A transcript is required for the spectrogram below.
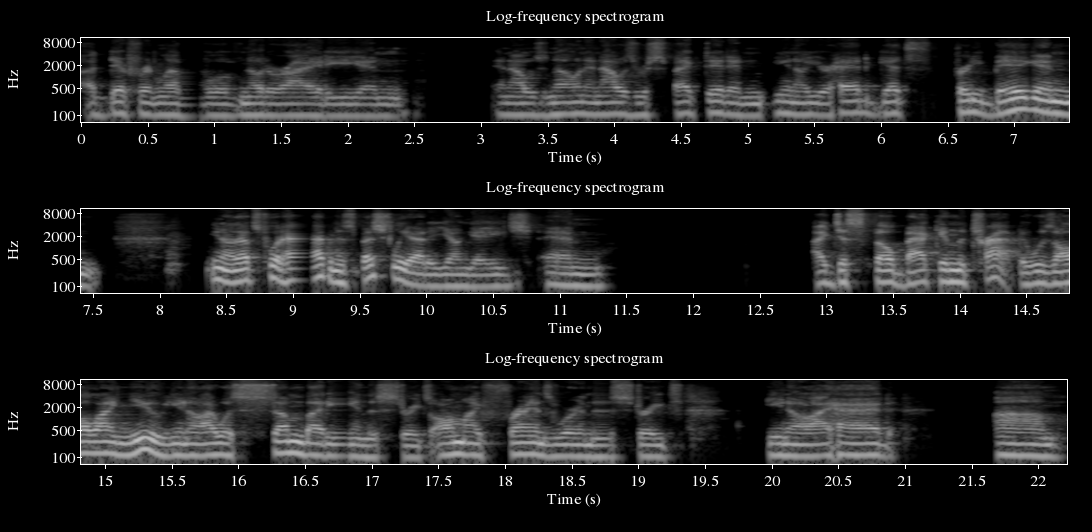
a different level of notoriety and and i was known and i was respected and you know your head gets pretty big and you know that's what happened especially at a young age and i just fell back in the trap. It was all i knew you know i was somebody in the streets. All my friends were in the streets. You know i had um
